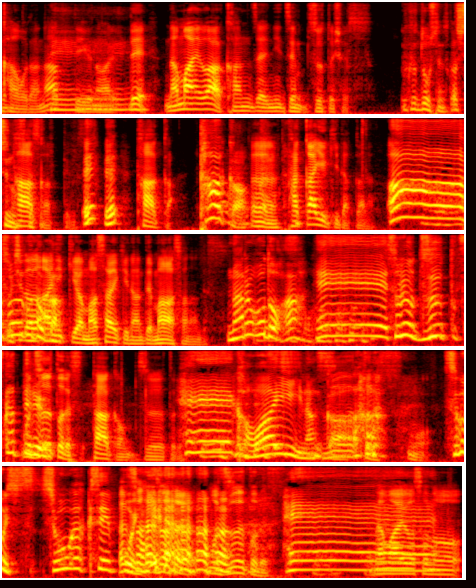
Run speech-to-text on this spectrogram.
顔だなっていうのはで名前は完全に全部ずっと一緒です。どうしてるんですか？シノターカってえ？え？ターカターカ、うん。高雪だから。ああそういうちことか。の兄貴は正幸なんでマーサなんです。なるほど。あへえそれをずっと使ってる。ずっとです。ターカもずっとです。へえかわいいなんずーっとかですもすごい小学生っうぽいそうそうそう。もうずっとです。へえ名前をその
